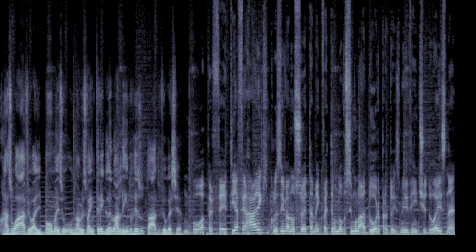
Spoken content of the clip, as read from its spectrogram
razoável ali, bom, mas o, Norris vai entregando além do resultado, viu, Garcia? Boa, perfeito. E a Ferrari, que inclusive anunciou também que vai ter um novo simulador para 2022, né?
